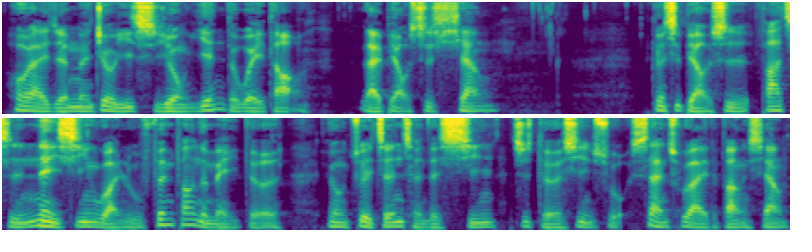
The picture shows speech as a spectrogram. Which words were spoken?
后来人们就以此用烟的味道来表示香，更是表示发自内心宛如芬芳的美德，用最真诚的心之德性所散出来的芳香，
